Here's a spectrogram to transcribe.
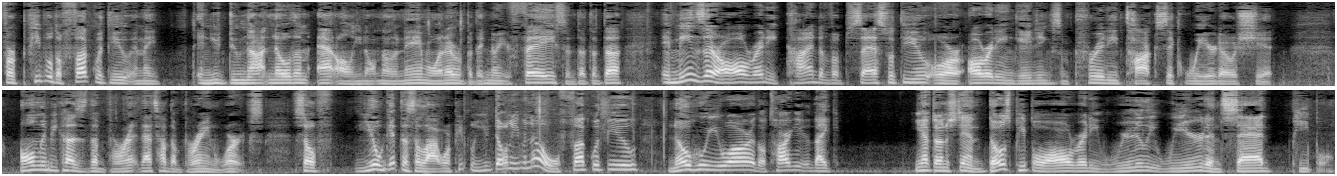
for people to fuck with you and they and you do not know them at all, you don't know their name or whatever, but they know your face and da da da. It means they're already kind of obsessed with you or already engaging some pretty toxic weirdo shit. Only because the brain that's how the brain works. So you'll get this a lot where people you don't even know will fuck with you, know who you are, they'll target you. Like, you have to understand, those people are already really weird and sad people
